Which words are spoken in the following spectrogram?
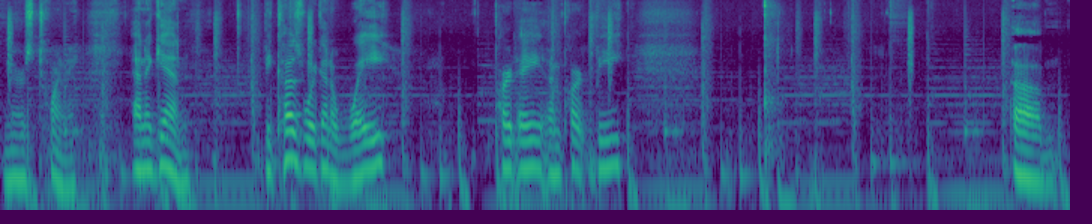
And there's 20. And again, because we're going to weigh part A and part B, um,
